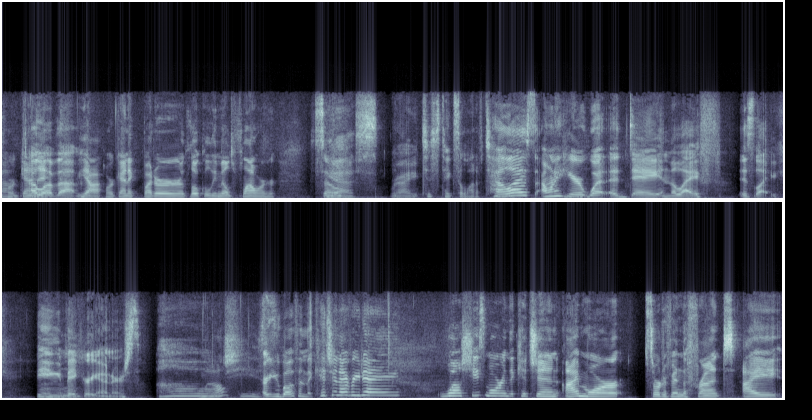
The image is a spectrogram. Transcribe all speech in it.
organic. I love that. Yeah, organic butter, locally milled flour. So yes, right. it just takes a lot of time. Tell us. I want to hear Mm-hmm. what a day in the life is like being bakery owners. Oh, jeez. Are you both in the kitchen every day? Well, she's more in the kitchen. I'm more sort of in the front. I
